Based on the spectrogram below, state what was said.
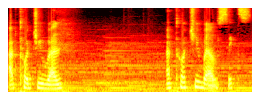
I've taught you well. I've taught you well, Six.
